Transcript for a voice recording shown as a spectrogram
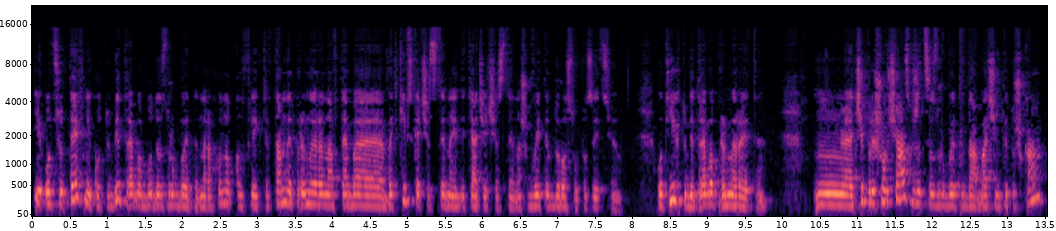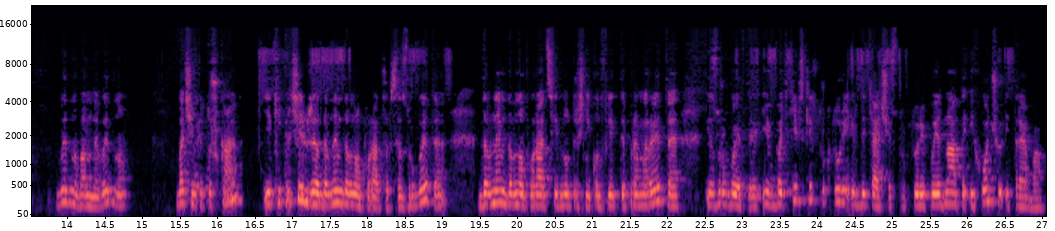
І оцю техніку тобі треба буде зробити на рахунок конфліктів. Там не примирена в тебе батьківська частина і дитяча частина, щоб вийти в дорослу позицію. От їх тобі треба примирити. Чи прийшов час вже це зробити? Да, бачимо петушка. Видно, вам не видно. Бачимо петушка, який кричить вже давним-давно пора це все зробити. Давним-давно пора ці внутрішні конфлікти примирити і зробити і в батьківській структурі, і в дитячій структурі поєднати і хочу, і треба.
